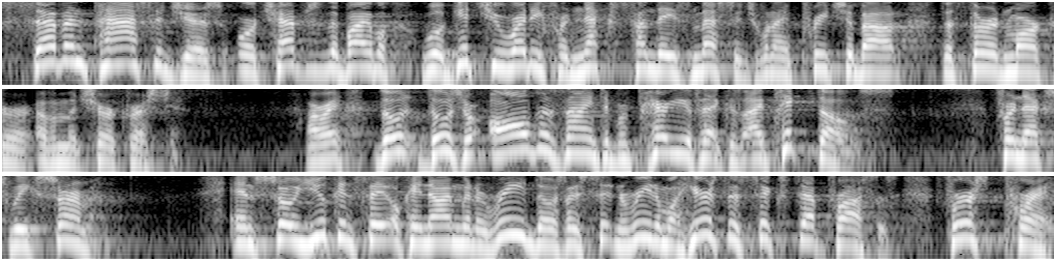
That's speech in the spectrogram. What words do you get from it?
seven passages or chapters of the Bible will get you ready for next Sunday's message when I preach about the third marker of a mature Christian. All right? Those, are all designed to prepare you for that because I picked those for next week's sermon. And so you can say, okay, now I'm going to read those. I sit and read them. Well, here's the six step process. First, pray.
